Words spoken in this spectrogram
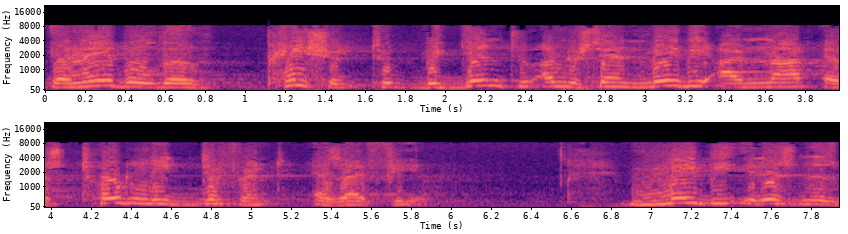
enable the patient to begin to understand maybe I'm not as totally different as I feel. Maybe it isn't as,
